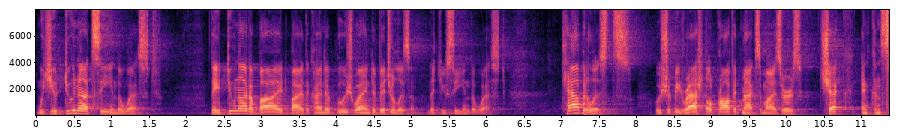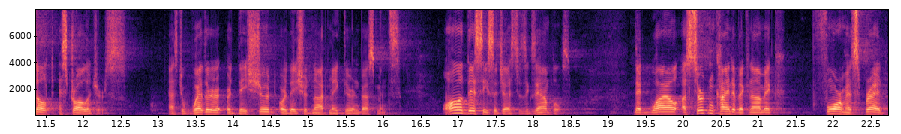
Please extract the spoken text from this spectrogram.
which you do not see in the West. They do not abide by the kind of bourgeois individualism that you see in the West. Capitalists, who should be rational profit maximizers, check and consult astrologers as to whether they should or they should not make their investments. All of this, he suggests, is examples that while a certain kind of economic form has spread,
